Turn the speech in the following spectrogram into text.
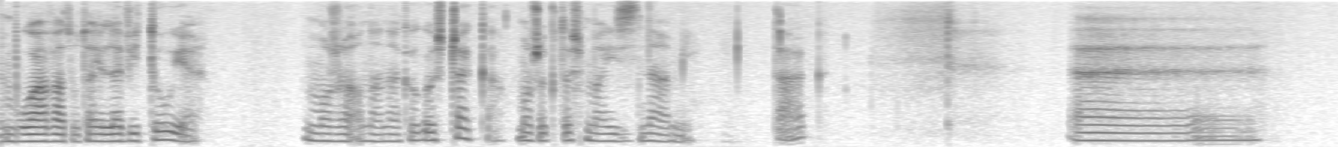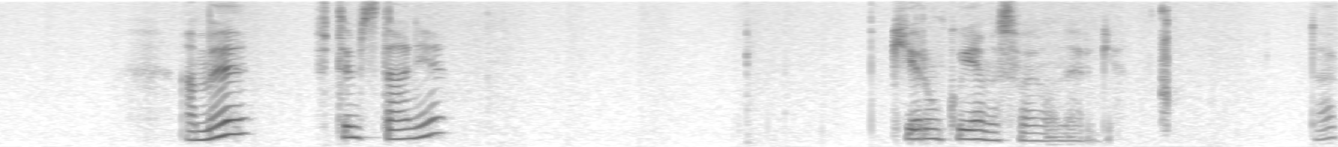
buława tutaj lewituje. Może ona na kogoś czeka, może ktoś ma iść z nami, tak? Eee... A my w tym stanie kierunkujemy swoją energię. Tak?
